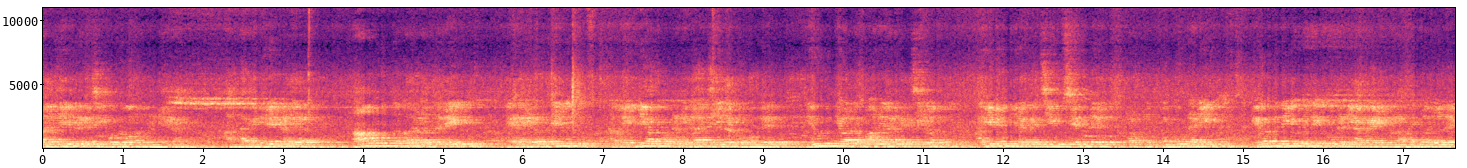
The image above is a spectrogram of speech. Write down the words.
நாள் ஜெயிக்க கட்சி கொண்டு வரணும்னு நினைக்கிறாங்க அந்த இதே கிடையாது. நானூத்தி பத்து இடத்தில் நம்ம இந்தியா கூட்டணியில் ஜெயிக்க போகுது இருபத்தி ஆறு மாநில கட்சிகளும் அகில இந்திய கட்சியும் சேர்ந்து கூட்டணி மிகப்பெரிய வெற்றி கூட்டணியாக அமைந்துள்ளது.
